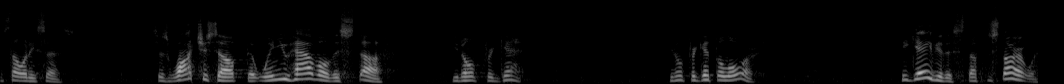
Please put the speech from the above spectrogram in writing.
That's not what he says. He says, watch yourself that when you have all this stuff, you don't forget. You don't forget the Lord. He gave you this stuff to start with.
